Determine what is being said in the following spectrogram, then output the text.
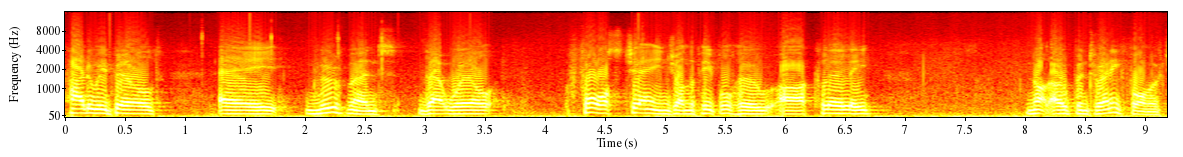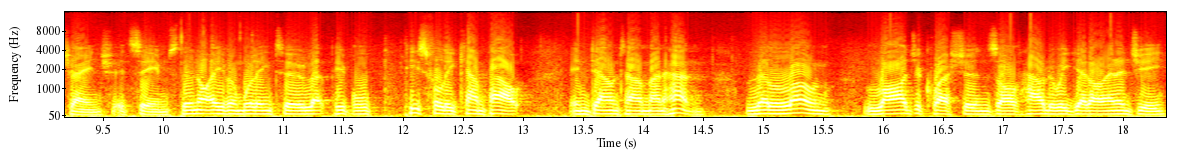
how do we build a movement that will force change on the people who are clearly not open to any form of change, it seems. They're not even willing to let people peacefully camp out in downtown Manhattan, let alone larger questions of how do we get our energy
